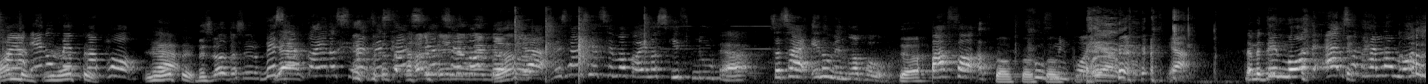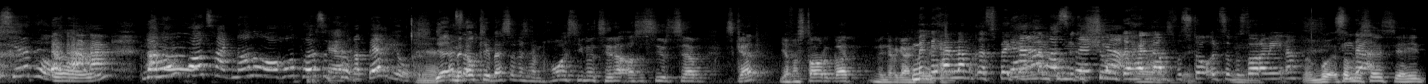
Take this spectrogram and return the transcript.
tager jeg endnu mindre på. Ja. Hvis hvad, hvad siger du? Hvis Ja. han går ind og siger, hvis han siger til mig, ja, hvis han siger til mig, gå ind og skift nu, Ja. så tager jeg endnu mindre på. Ja. Bare for at prove min point. Ja. Ja. Nå, men det Det er er måde, det alt sammen handler om måden, du siger det på. Når nogen prøver at trække noget ned over hovedet på dig, så bliver Ja. du rebel jo. Ja, men Altså- okay, hvad så hvis han prøver at sige noget til dig, og så siger du til ham, skat, jeg forstår det godt, men jeg vil gerne Men det handler om respekt, det handler om respekt, kommunikation, ja. det handler om forståelse, forstår du, hvad jeg mener? Men Som der- selv siger helt,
